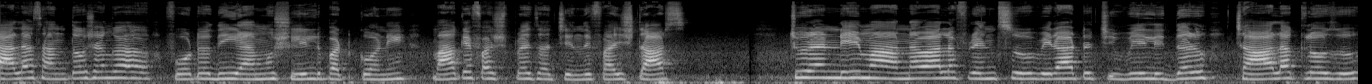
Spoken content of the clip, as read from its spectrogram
చాలా సంతోషంగా ఫోటో దిగాము షీల్డ్ పట్టుకొని. మాకే ఫస్ట్ ప్రైజ్ వచ్చింది ఫైవ్ స్టార్స్. చూడండి మా అన్న వాళ్ళ ఫ్రెండ్స్ విరాట్ చి- వీళ్ళిద్దరూ చాలా క్లోజ్.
